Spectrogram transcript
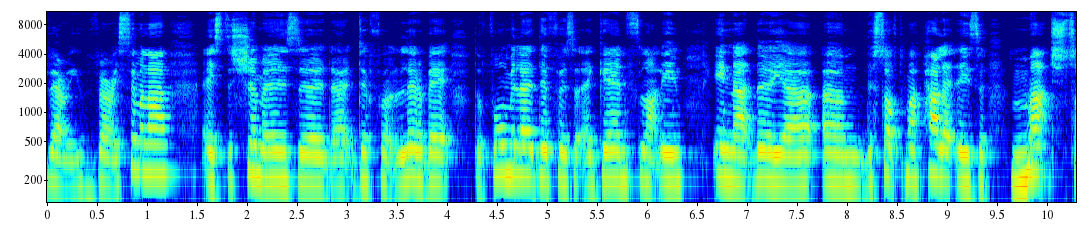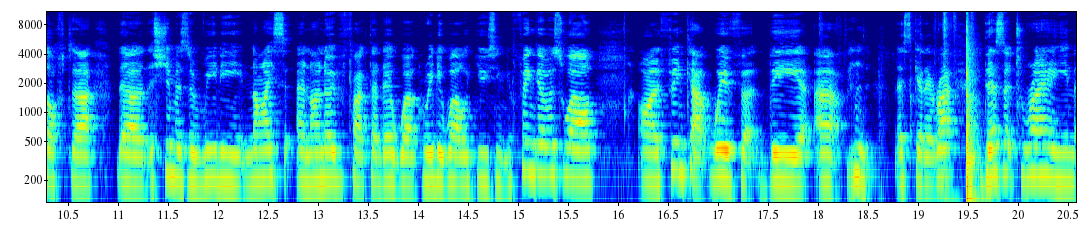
very very similar. It's the shimmers uh, that differ a little bit. The formula differs again slightly in that the uh, um, the soft matte palette is much softer. The, the shimmers are really nice and I know the fact that they work really well using your finger as well. I think uh, with the, uh, let's get it right, Desert Rain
